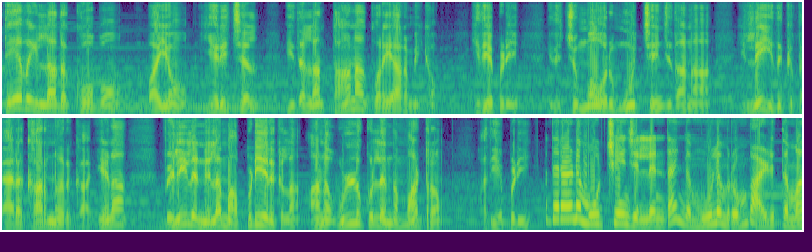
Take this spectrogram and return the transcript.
தேவையில்லாத கோபம் பயம் எரிச்சல் இதெல்லாம் தானா குறைய ஆரம்பிக்கும். இது எப்படி? இது சும்மா ஒரு மூச்சேஞ்சு தானா? இல்லை இதுக்கு வேற காரணம் இருக்கா? ஏன்னா வெளியில நிலைமை அப்படியே இருக்கலாம். ஆனா உள்ளுக்குள்ள இந்த மாற்றம் அது எப்படி? அதரான மூட் சேஞ்ச் இல்லைன்னு தான் இந்த மூலம் ரொம்ப அழுத்தமா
